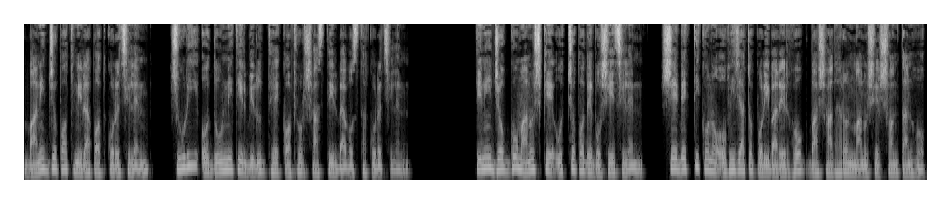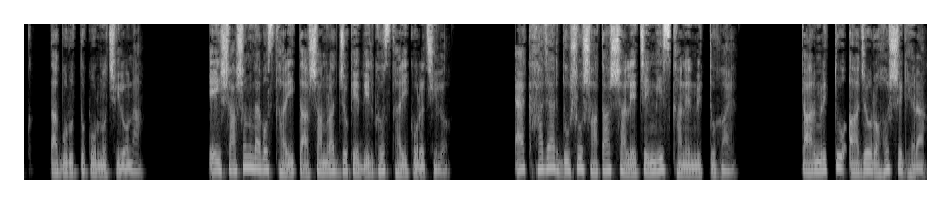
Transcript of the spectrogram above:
বাণিজ্যপথ নিরাপদ করেছিলেন, চুরি ও দুর্নীতির বিরুদ্ধে কঠোর শাস্তির ব্যবস্থা করেছিলেন। তিনি যোগ্য মানুষকে উচ্চপদে বসিয়েছিলেন সে ব্যক্তি কোনো অভিজাত পরিবারের হোক বা সাধারণ মানুষের সন্তান হোক, তা গুরুত্বপূর্ণ ছিল না। এই শাসন ব্যবস্থাই তার সাম্রাজ্যকে দীর্ঘস্থায়ী করেছিল। এক হাজার দুশো সাতাশ সালে চেঙ্গিস খানের মৃত্যু হয়। তার মৃত্যু আজও রহস্যে ঘেরা।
